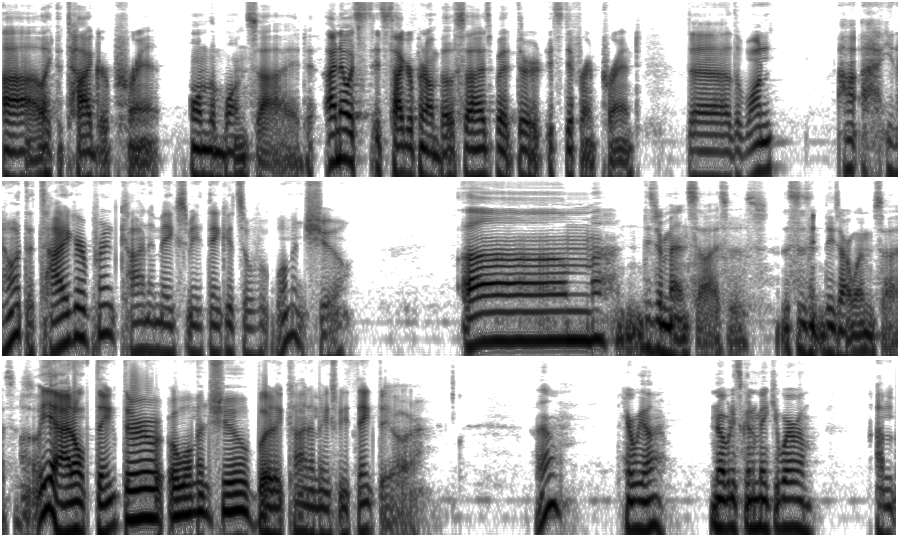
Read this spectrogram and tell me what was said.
uh like the tiger print on the one side. I know it's it's tiger print on both sides, but they're it's different print. The the one, uh, you know what? The tiger print kind of makes me think it's a woman's shoe. Um, these are men's sizes. This isn't. These aren't women's sizes. Uh, yeah, I don't think they're a woman's shoe, but it kind of makes me think they are. Well, here we are. Nobody's gonna make you wear them. I'm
